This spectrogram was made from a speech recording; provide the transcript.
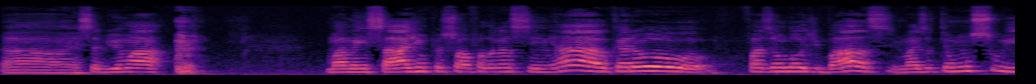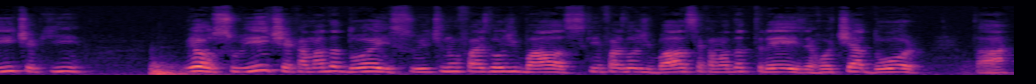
Uh, recebi uma, uma mensagem, o pessoal falando assim, ah, eu quero fazer um load balance, mas eu tenho um switch aqui. Meu, switch é camada 2, switch não faz load balance. Quem faz load balance é camada 3, é roteador, tá?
